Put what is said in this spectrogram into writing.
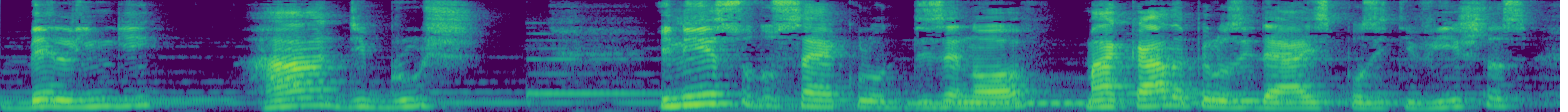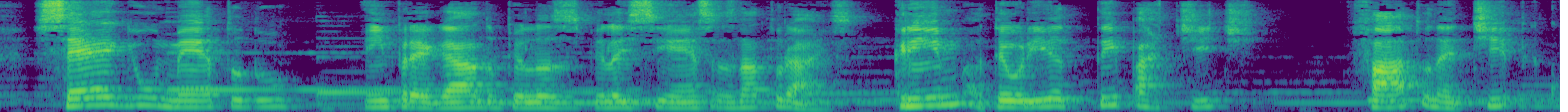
Belling, Radbruch. Início do século XIX, marcada pelos ideais positivistas, segue o método empregado pelas, pelas ciências naturais. Crime, a teoria tripartite, fato né, típico,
